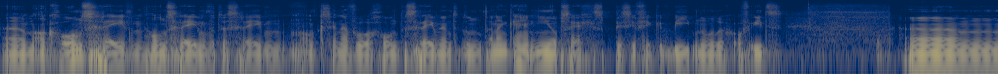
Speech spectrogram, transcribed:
Ehm, ook gewoon schrijven, gewoon schrijven voor te schrijven. Maar ook zin hebben voor gewoon te schrijven en te doen. Dan heb je niet op zich specifieke beat nodig of iets. Ehm,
